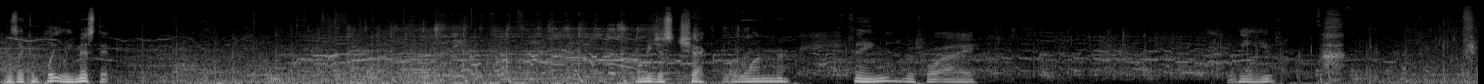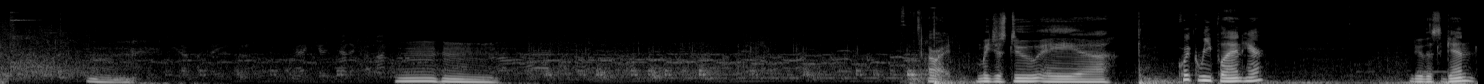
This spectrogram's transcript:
because I completely missed it. Let me just check one thing before I leave. Hmm. Hmm. All right. Let me just do a uh, quick replan here. Do this again.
